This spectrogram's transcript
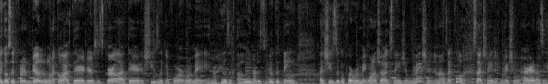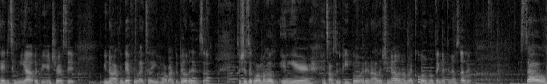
he goes to the front of the building. When I go out there, there's this girl out there that she's looking for a roommate, and he was like, "Oh, you know, this would be a good thing." Like she's looking for a roommate. Why don't y'all exchange information? And I was like, cool. So I exchanged information with her, and I was like, hey, just hit me up if you're interested. You know, I can definitely like tell you more about the building and stuff. So she was like, well, I'm gonna go in here and talk to the people, and then I'll let you know. And I'm like, cool. Don't think nothing else of it. So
